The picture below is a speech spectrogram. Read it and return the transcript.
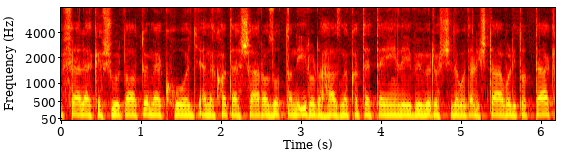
fellelkesült a tömeg, hogy ennek hatására az ottani irodaháznak a tetején lévő vörös csillagot el is távolították,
